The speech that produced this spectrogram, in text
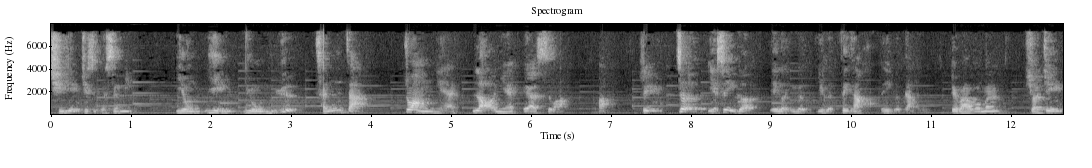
企业就是一个生命，永永永远成长，壮年老年都要死亡啊。所以这也是一个一个一个一个非常好的一个感悟，对吧？我们小金，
